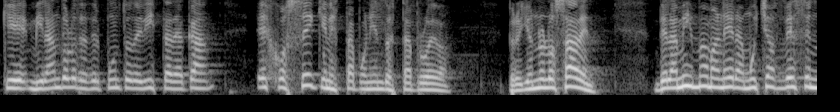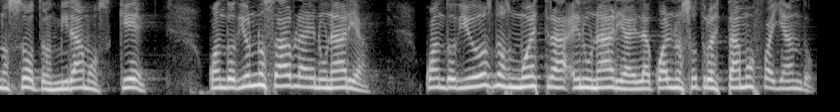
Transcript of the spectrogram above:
que mirándolo desde el punto de vista de acá, es José quien está poniendo esta prueba, pero ellos no lo saben. De la misma manera, muchas veces nosotros miramos que cuando Dios nos habla en un área, cuando Dios nos muestra en un área en la cual nosotros estamos fallando,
